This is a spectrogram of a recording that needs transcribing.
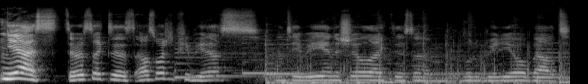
yes, there was like this. I was watching PBS on TV, and they show like this um little video about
